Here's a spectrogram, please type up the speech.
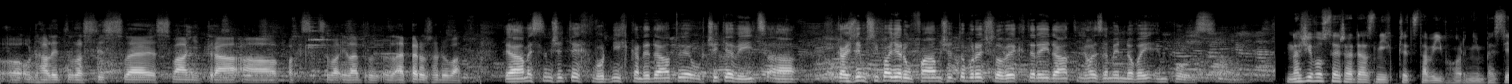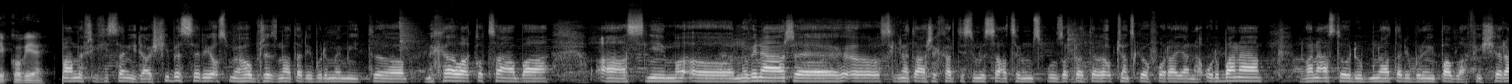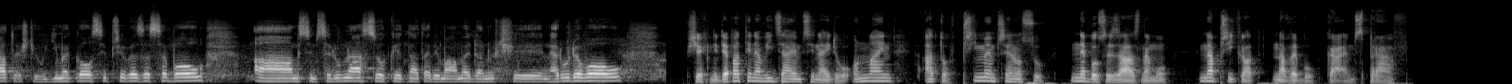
odhalit vlastně své svá nitra a pak se třeba i lépe, lépe rozhodovat. Já myslím, že těch vhodných kandidátů je určitě víc a v každém případě doufám, že to bude člověk, který dá téhle zemi nový impuls. Naživo se řada z nich představí v Horním Bezděkově. Máme přichystaný další besedy. 8. března tady budeme mít eh, Michala Kocába a s ním eh, novináře, eh, signatáře Charty 77, spoluzakladatele občanského fora Jana Urbana. 12. dubna tady budeme mít Pavla Fischera, to ještě uvidíme, koho si přiveze sebou. A myslím 17. května tady máme Danuši Nerudovou. Všechny debaty navíc zájemci najdou online, a to v přímém přenosu nebo se záznamu například na webu KM Zpráv.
